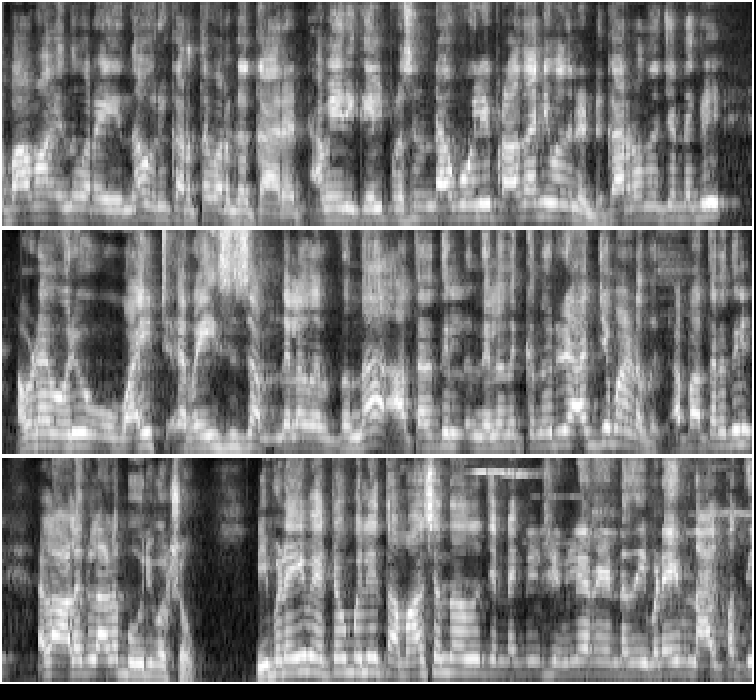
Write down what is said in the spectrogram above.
ഒബാമ എന്ന് പറയുന്ന ഒരു കറുത്ത വർഗക്കാരൻ അമേരിക്കയിൽ പ്രസിഡന്റ് ആകുമ്പോൾ വലിയ പ്രാധാന്യം അതിനുണ്ട്. കാരണം എന്ന് വെച്ചിട്ടുണ്ടെങ്കിൽ അവിടെ ഒരു വൈറ്റ് റേസിസം നിലനിർത്തുന്ന അത്തരത്തിൽ നിലനിൽക്കുന്ന ഒരു രാജ്യമാണത്. അപ്പോൾ അത്തരത്തിൽ ഉള്ള ആളുകളാണ് ഭൂരിപക്ഷവും. ഇവിടെയും ഏറ്റവും വലിയ തമാശ എന്താണെന്ന് വെച്ചിട്ടുണ്ടെങ്കിൽ ഷിവിൽ അറിയേണ്ടത് ഇവിടെയും നാൽപ്പത്തി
